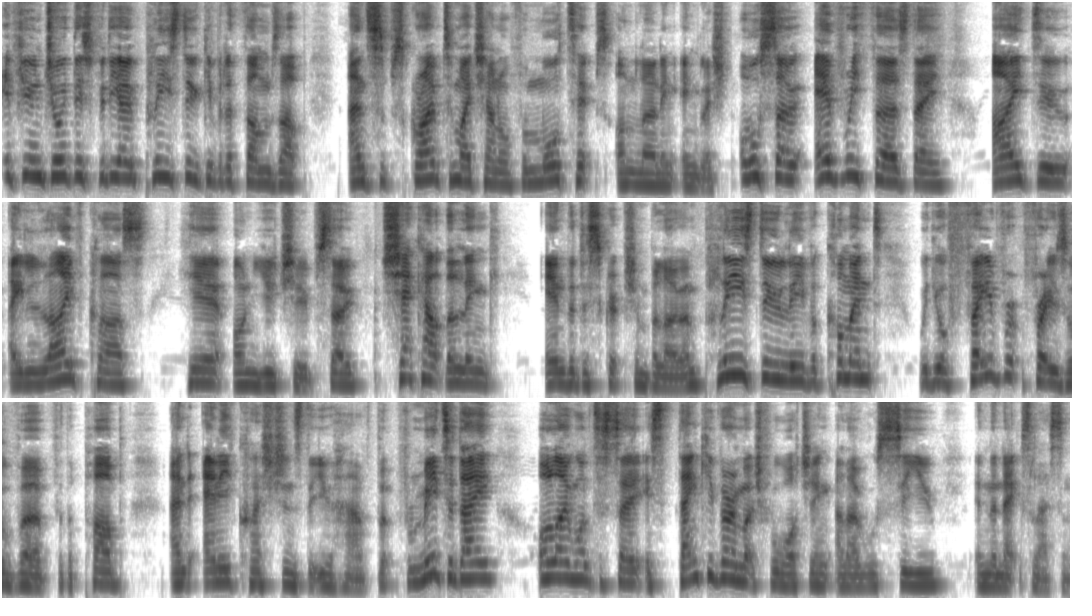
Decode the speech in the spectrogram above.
If you enjoyed this video, please do give it a thumbs up and subscribe to my channel for more tips on learning English. Also, every Thursday, I do a live class here on YouTube. So check out the link in the description below. And please do leave a comment with your favourite phrasal verb for the pub and any questions that you have. But from me today, all I want to say is thank you very much for watching and I will see you in the next lesson.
